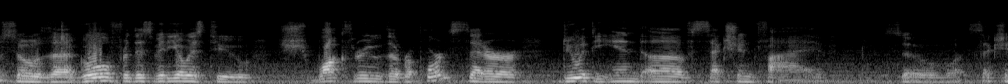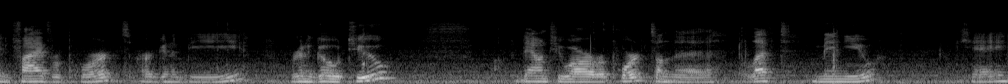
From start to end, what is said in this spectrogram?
so the goal for this video is to walk through the reports that are due at the end of section 5. So section 5 reports are going to be, we're going to go to, down to our reports on the left menu. Okay,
